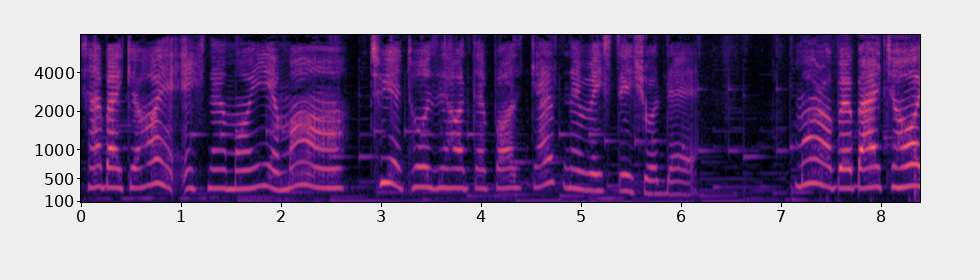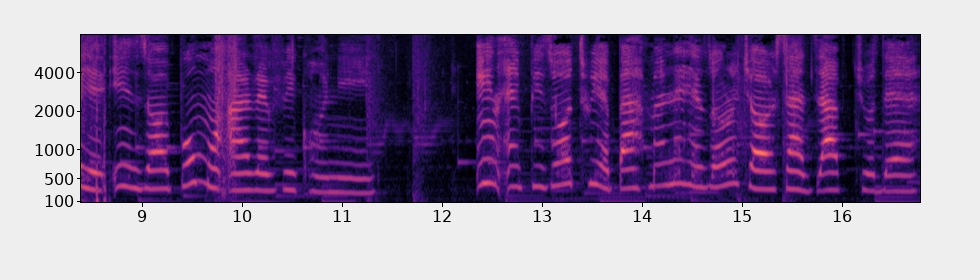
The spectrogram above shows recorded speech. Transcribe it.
شبکه های اجتماعی ما توی توضیحات پادکست نوشته شده. ما رو به بچه های این زادبوم معرفی کنید این اپیزود توی بهمن 1400 ضبط شده.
